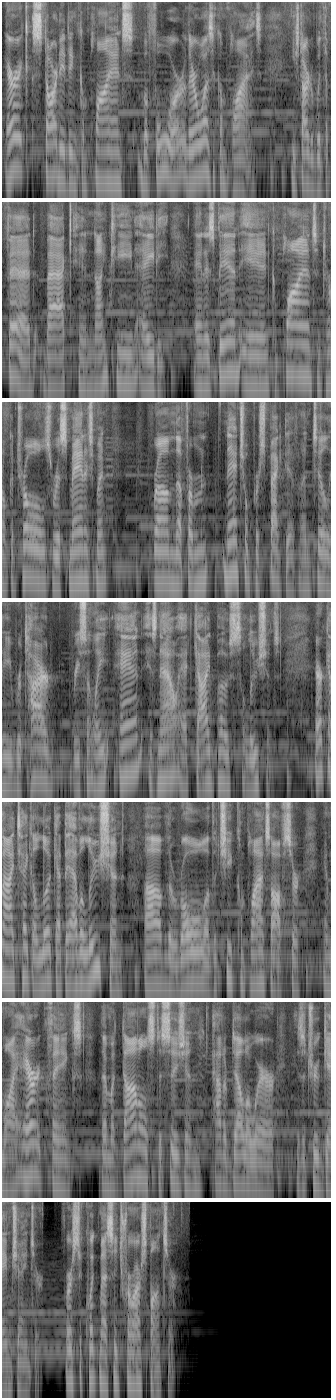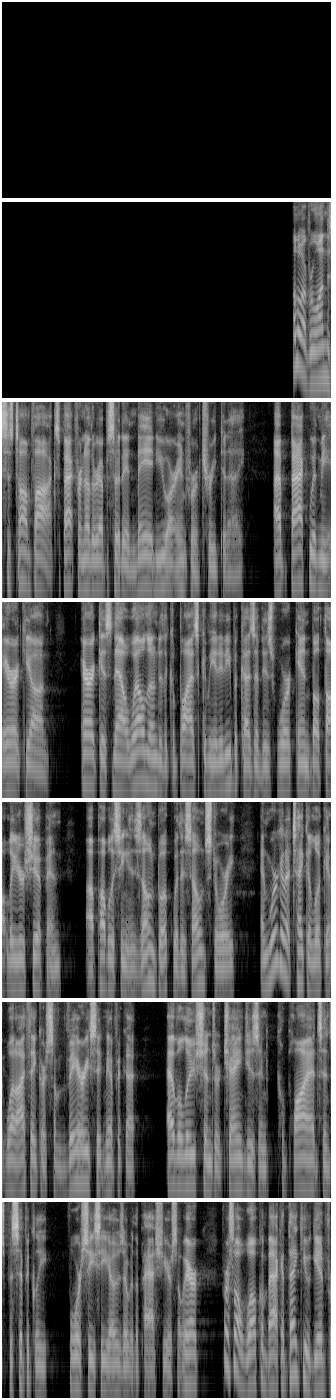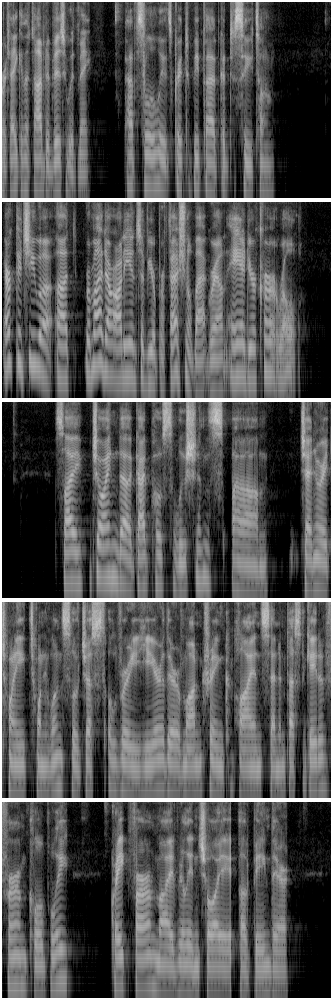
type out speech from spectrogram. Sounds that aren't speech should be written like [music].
Eric started in compliance before there was a compliance. He started with the Fed back in 1980 and has been in compliance, internal controls, risk management from the financial perspective until he retired recently and is now at Guidepost Solutions. Eric and I take a look at the evolution of the role of the Chief Compliance Officer and why Eric thinks the McDonald's decision out of Delaware is a true game changer. First, a quick message from our sponsor. Hello, everyone. This is Tom Fox back for another episode. And man, you are in for a treat today. I have back with me Eric Young. Eric is now well known to the compliance community because of his work in both thought leadership and uh, publishing his own book with his own story. And we're going to take a look at what I think are some very significant evolutions or changes in compliance and specifically for CCOs over the past year. So, Eric, first of all, welcome back and thank you again for taking the time to visit with me. Absolutely. It's great to be back. Good to see you, Tom. Eric, could you uh, uh, remind our audience of your professional background and your current role? So I joined uh, Guidepost Solutions um, January 2021, so just over a year. They're a monitoring, compliance, and investigative firm globally. Great firm. I really enjoy uh, being there.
